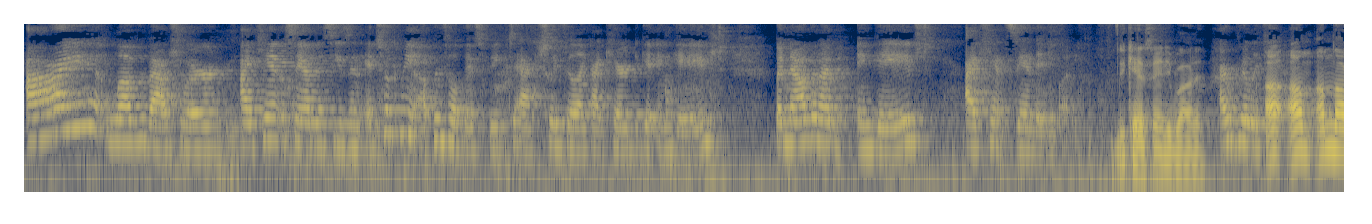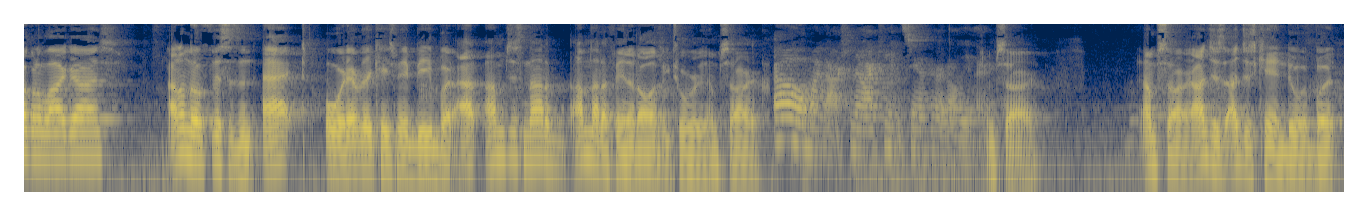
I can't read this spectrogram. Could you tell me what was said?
I love The Bachelor. I can't stand this season. It took me up until this week to actually feel like I cared to get engaged. But now that I'm engaged, I can't stand anybody. You can't say anybody. I really can't. I, I'm I'm not gonna lie, guys. I don't know if this is an act or whatever the case may be, but I, I'm just not a I'm not a fan at all of Victoria. I'm sorry. oh my gosh, no, I can't stand her at all either. I'm sorry. I'm sorry. I just I just can't do it. But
